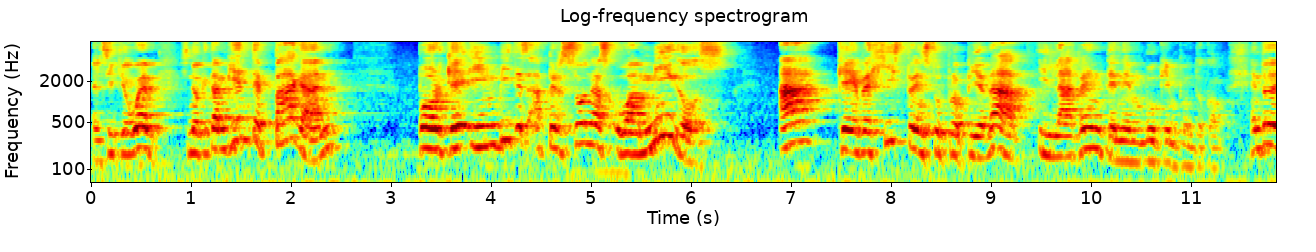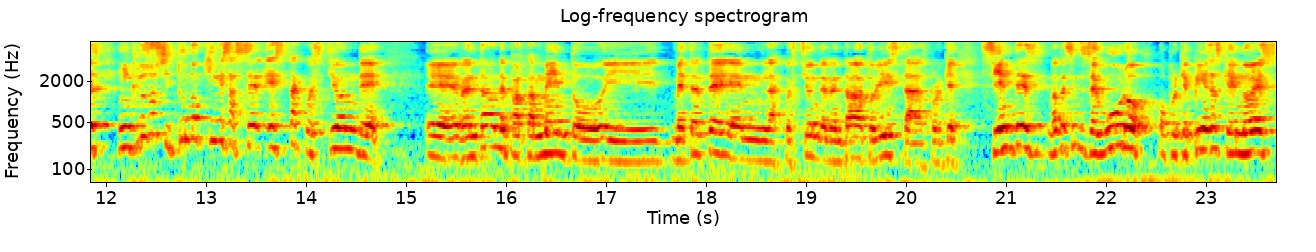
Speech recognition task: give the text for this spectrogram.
el sitio web, sino que también te pagan porque invites a personas o amigos a que registren su propiedad y la renten en booking.com. Entonces, incluso si tú no quieres hacer esta cuestión de eh, rentar un departamento y meterte en la cuestión de rentar a turistas porque sientes, no te sientes seguro o porque piensas que no es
